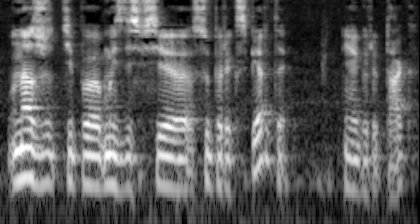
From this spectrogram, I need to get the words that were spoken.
у нас же, типа, мы здесь все супер эксперты. Я говорю, так.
